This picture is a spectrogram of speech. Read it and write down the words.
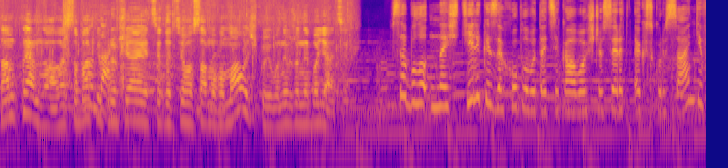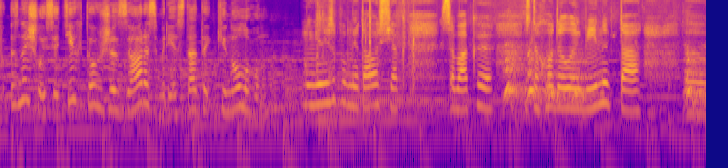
Там темно, але собаки привчаються до цього самого маличку і вони вже не бояться. Все було настільки захопливо та цікаво, що серед екскурсантів знайшлися ті, хто вже зараз мріє стати кінологом. Мені запам'яталось, як собаки знаходили міни та е,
